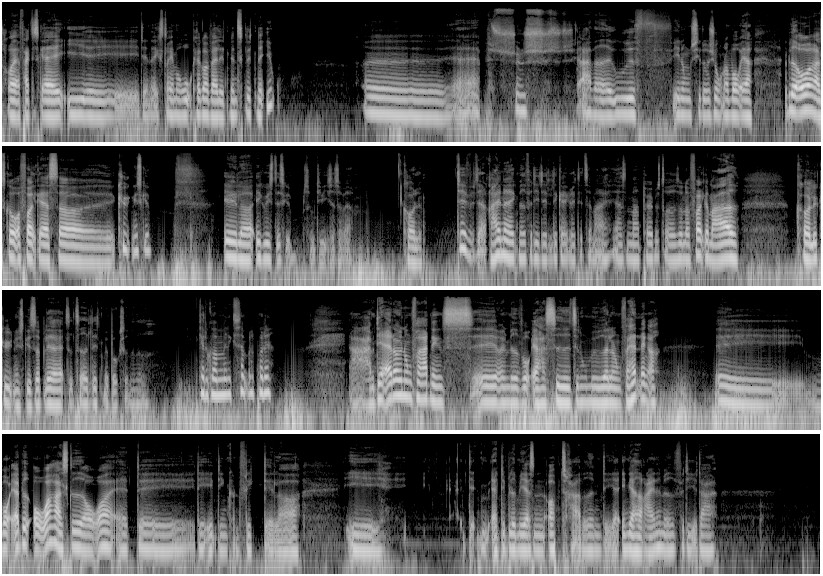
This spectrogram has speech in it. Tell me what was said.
Tror jeg faktisk er i øh, den ekstreme ro, kan godt være lidt menneskeligt naiv. Øh, jeg synes, jeg har været ude i nogle situationer, hvor jeg er blevet overrasket over, at folk er så øh, kyniske eller egoistiske, som de viser sig at være. Kolde. Det, det regner jeg ikke med, fordi det ligger ikke rigtigt til mig. Jeg er sådan meget purpose så når folk er meget kolde kyniske, så bliver jeg altid taget lidt med bukserne ned. Kan du komme med et eksempel på det? Ja, men det er der jo nogle forretnings øh, med, hvor jeg har siddet til nogle møder eller nogle forhandlinger, øh, hvor jeg er blevet overrasket over, at øh, det er endt i en konflikt, eller i, det, at det er blevet mere sådan optrappet, end, det, end jeg havde regnet med, fordi der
